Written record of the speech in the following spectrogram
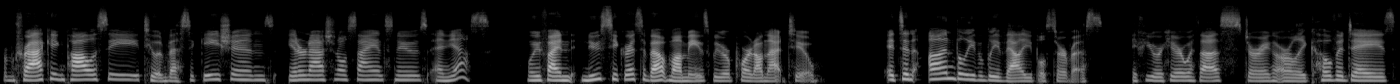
from tracking policy to investigations, international science news, and yes, when we find new secrets about mummies, we report on that too. It's an unbelievably valuable service. If you were here with us during early COVID days,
